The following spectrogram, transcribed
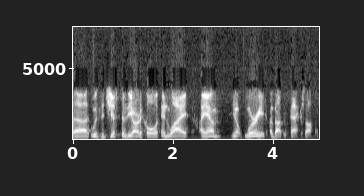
uh, was the gist of the article and why I am, you know, worried about the Packers offense.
